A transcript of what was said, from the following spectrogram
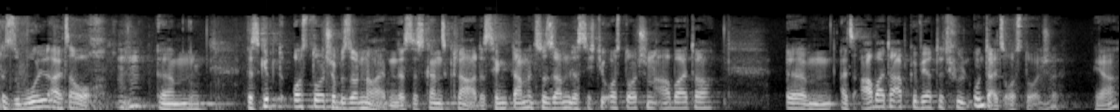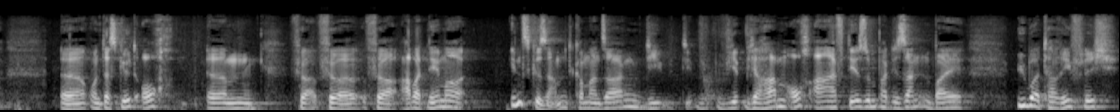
Sowohl als auch. Mhm. Ähm, es gibt ostdeutsche Besonderheiten, das ist ganz klar. Das hängt damit zusammen, dass sich die ostdeutschen Arbeiter ähm, als Arbeiter abgewertet fühlen und als Ostdeutsche. Mhm. Ja? Äh, und das gilt auch ähm, für, für, für Arbeitnehmer insgesamt, kann man sagen. Die, die, wir, wir haben auch AfD-Sympathisanten bei übertariflich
